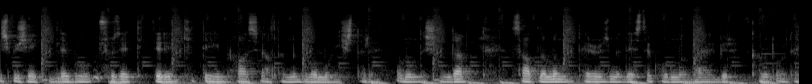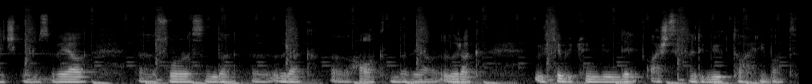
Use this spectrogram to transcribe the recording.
hiçbir şekilde bu söz ettikleri kitle imha silahlarını bulamayışları, onun dışında Saddam'ın terörizme destek olduğuna dair bir kanıt ortaya çıkmaması veya e, sonrasında e, Irak e, halkında veya Irak ülke bütünlüğünde açtıkları büyük tahribat,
